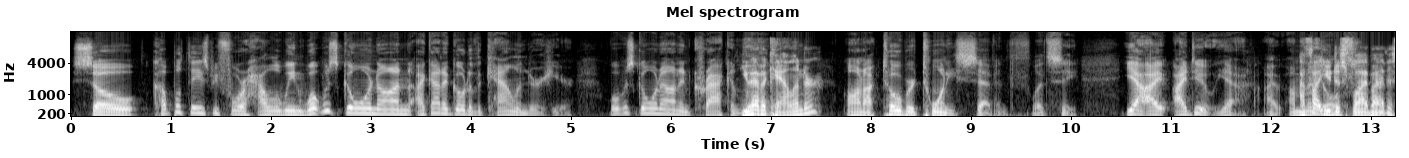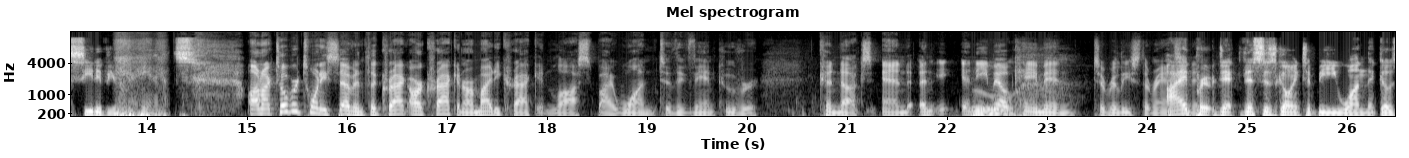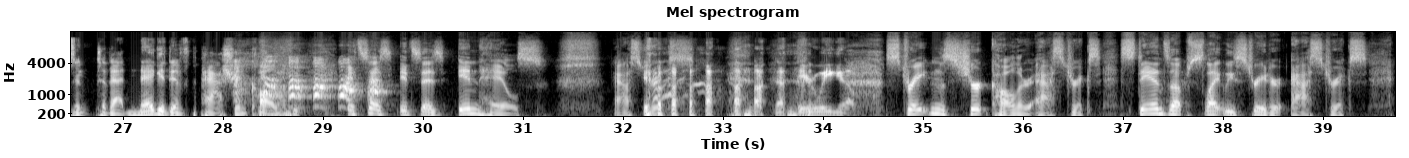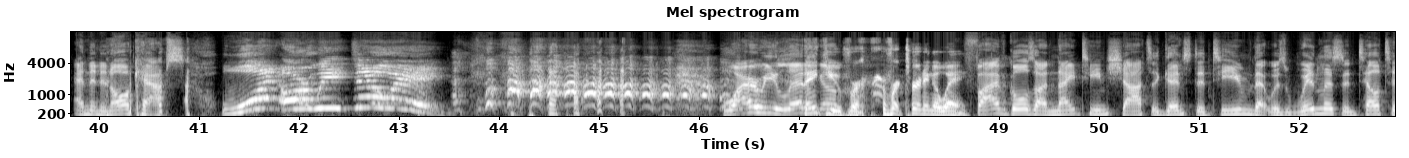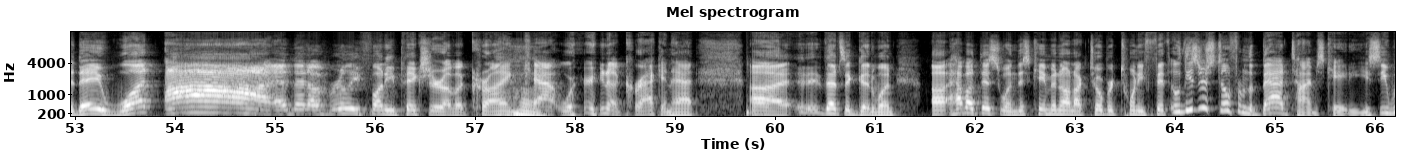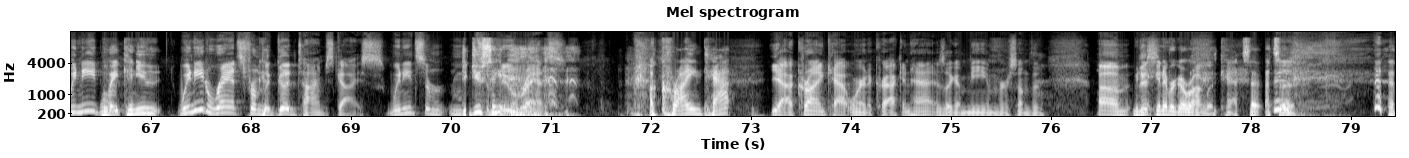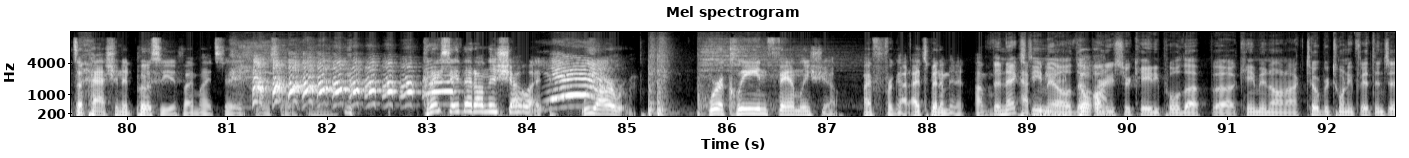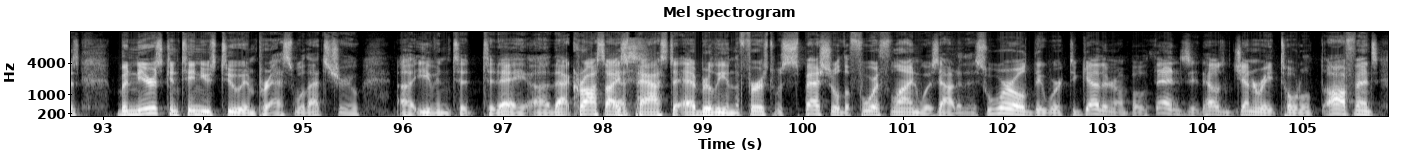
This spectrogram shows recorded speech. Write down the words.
So a couple days before Halloween, what was going on? I got to go to the calendar here. What was going on in Kraken? You have a calendar? on October 27th. Let's see. Yeah, I, I do. Yeah. I, I'm I thought you just fly by the seat of your pants. On October 27th, the crack our Kraken, our mighty Kraken, lost by one to the Vancouver Canucks, and an e- an email Ooh. came in to release the rants. I predict this is going to be one that goes into that negative passion column. it says it says inhales asterisk. Here we go. straightens shirt collar asterisk. Stands up slightly straighter asterisk. And then in all caps what are we doing why are we letting Thank you for for turning away. five goals on 19 shots against a team that was winless until today? What? Ah! And then a really funny picture of a crying cat wearing a kraken hat. Uh, that's a good one. Uh, how about this one? This came in on october 25th oh these are still from the bad times katie. You see we need Wait, can you we need rants from the good times guys. We need some Did you some say- new rants a crying cat? yeah a crying cat wearing a kraken hat is like a meme or something um, I mean, this- you can never go wrong with cats. That's a that's a passionate pussy, if I might say. it myself. Can I say that on this show? I- We are we're a clean family show. I forgot. It's been a minute. I'm The next happy to be email that Go on. producer Katie pulled up uh, came in on October 25th and says, Beniers continues to impress. Well, that's true, uh, even to today. Uh, that cross ice Yes. pass to Eberle in the first was special. The fourth line was out of this world. They worked together on both ends. It helps generate total offense.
